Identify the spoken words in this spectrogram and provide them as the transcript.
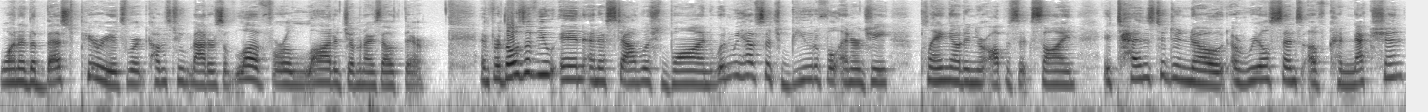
one of the best periods where it comes to matters of love for a lot of Geminis out there. And for those of you in an established bond, when we have such beautiful energy playing out in your opposite sign, it tends to denote a real sense of connection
